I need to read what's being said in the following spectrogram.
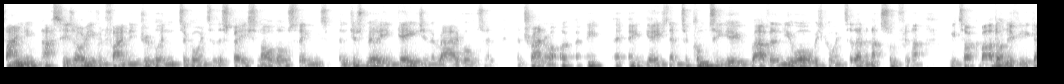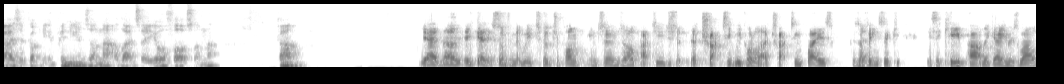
finding passes or even finding dribbling to go into the space and all those things and just really engaging the rivals and and trying to uh, uh, engage them to come to you rather than you always going to them. And that's something that we talk about. I don't know if you guys have got any opinions on that. I'd like to hear your thoughts on that. Carl? Yeah, no, again, it's something that we touch upon in terms of actually just attracting, we call it attracting players, because yeah. I think it's a, it's a key part of the game as well.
